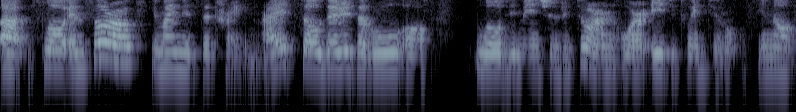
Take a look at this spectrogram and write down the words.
uh, slow and thorough, you might miss the train, right? So there is a rule of law of diminishing return or 80-20 rules. You know,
